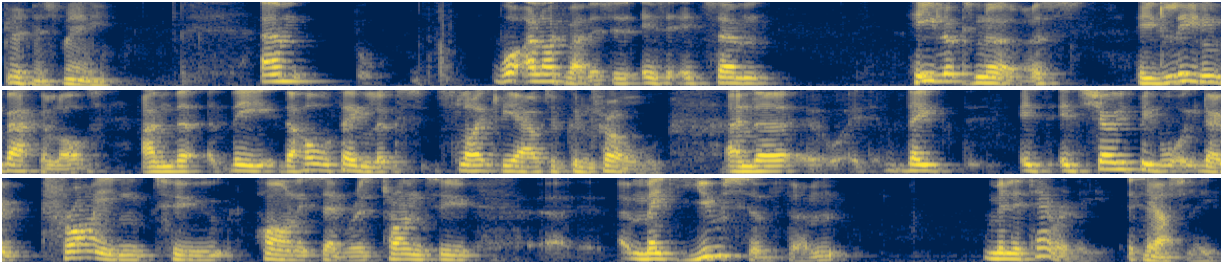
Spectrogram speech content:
Goodness me! Um, what I like about this is, is it's um, he looks nervous. He's leaning back a lot, and the the the whole thing looks slightly out of control. And uh, they it it shows people you know trying to harness zebras, trying to uh, make use of them militarily, essentially.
